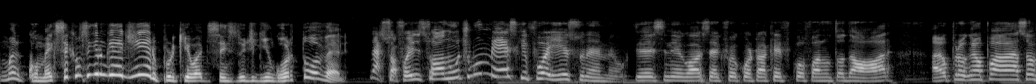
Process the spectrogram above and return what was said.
Mano, como é que você conseguiu ganhar dinheiro? Porque o AdSense do Diguinho cortou, velho. É, só foi só no último mês que foi isso, né, meu? Esse negócio aí que foi cortar que ele ficou falando toda hora. Aí o programa passou,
